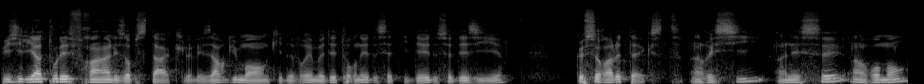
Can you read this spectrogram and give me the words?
Puis il y a tous les freins, les obstacles, les arguments qui devraient me détourner de cette idée, de ce désir. Que sera le texte? Un récit? Un essai? Un roman?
